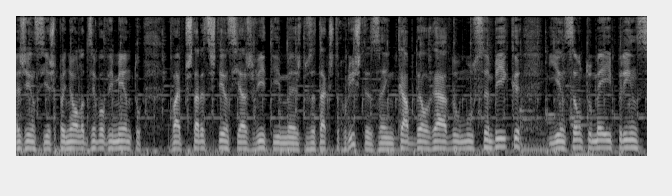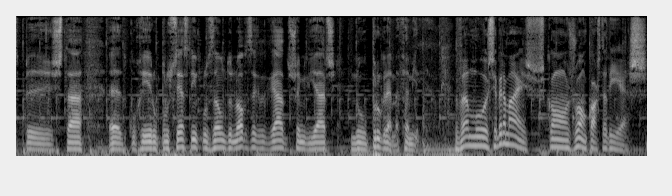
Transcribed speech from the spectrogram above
A Agência Espanhola de Desenvolvimento vai prestar assistência às vítimas dos ataques terroristas em Cabo Delgado, Moçambique e em São Tomé e Príncipe. Está a decorrer o processo de inclusão de novos agregados familiares no programa Família. Vamos saber mais com João Costa Dias.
